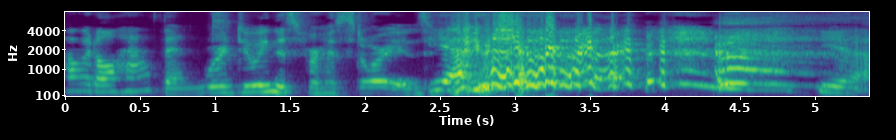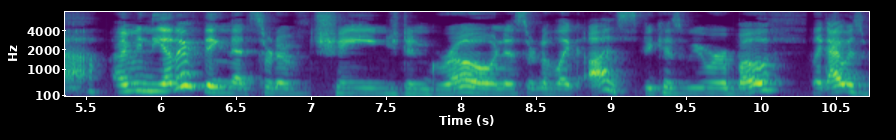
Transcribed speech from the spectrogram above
how it all happened. We're doing this for historians. in Yeah. yeah. I mean, the other thing that's sort of changed and grown is sort of like us because we were both like I was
